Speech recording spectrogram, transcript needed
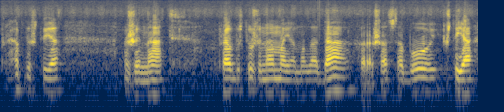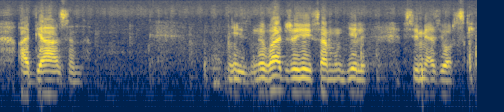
Правда, что я женат, Правда, что жена моя молода, хороша собой, что я обязан. Не измывать же ей в самом деле в Семиозерске.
